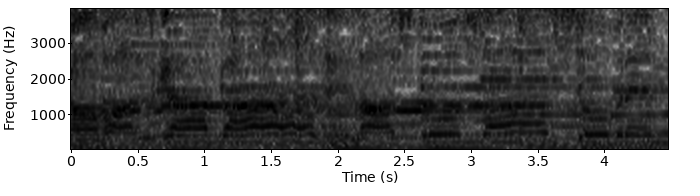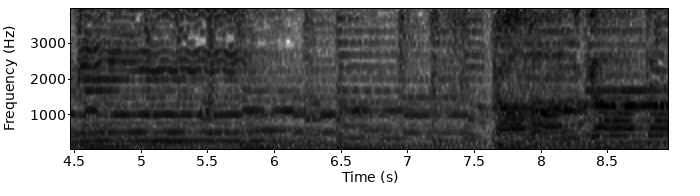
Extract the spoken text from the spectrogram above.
Cabalgata de las cosas sobre mí. Cabalgata,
